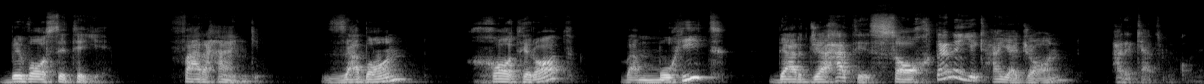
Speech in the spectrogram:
به واسطه فرهنگ زبان خاطرات و محیط در جهت ساختن یک هیجان حرکت می‌کنه.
